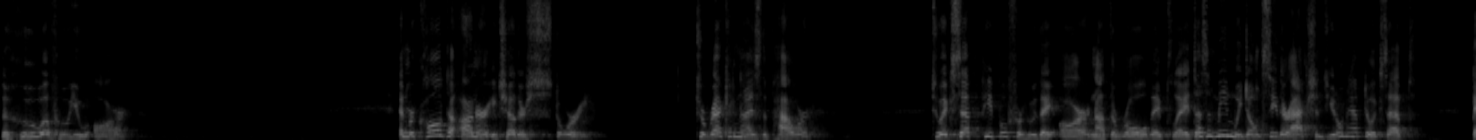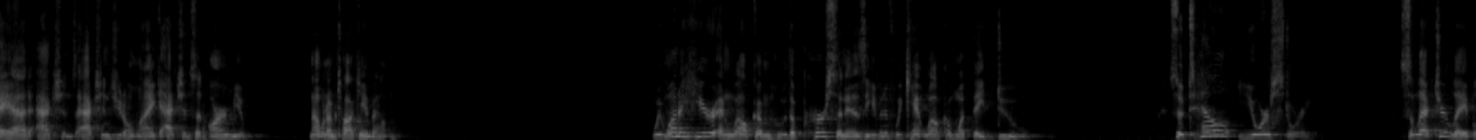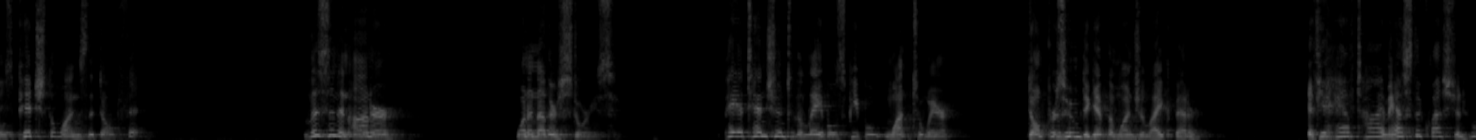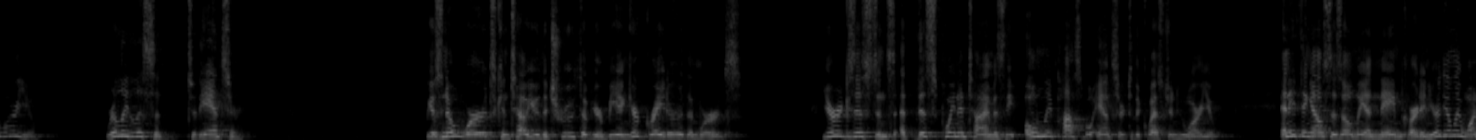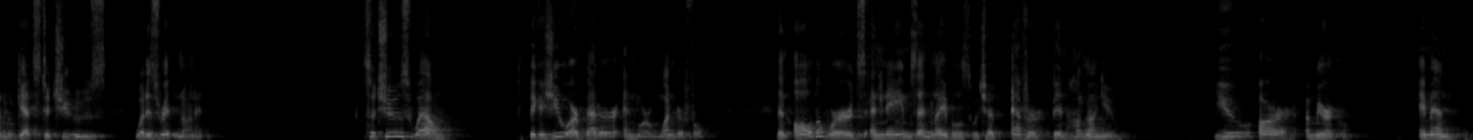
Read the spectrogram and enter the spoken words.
the who of who you are, and we're called to honor each other's story, to recognize the power, to accept people for who they are, not the role they play. It doesn't mean we don't see their actions. You don't have to accept bad actions, actions you don't like, actions that harm you. Not what I'm talking about. We want to hear and welcome who the person is, even if we can't welcome what they do. So tell your story. Select your labels, pitch the ones that don't fit. Listen and honor one another's stories. Pay attention to the labels people want to wear. Don't presume to give them ones you like better. If you have time, ask the question, who are you? Really listen to the answer. Because no words can tell you the truth of your being. You're greater than words. Your existence at this point in time is the only possible answer to the question, who are you? Anything else is only a name card, and you're the only one who gets to choose what is written on it. So choose well, because you are better and more wonderful than all the words and names and labels which have ever been hung on you. You are a miracle. Amen.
